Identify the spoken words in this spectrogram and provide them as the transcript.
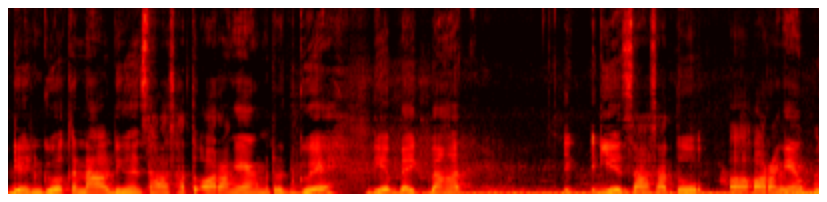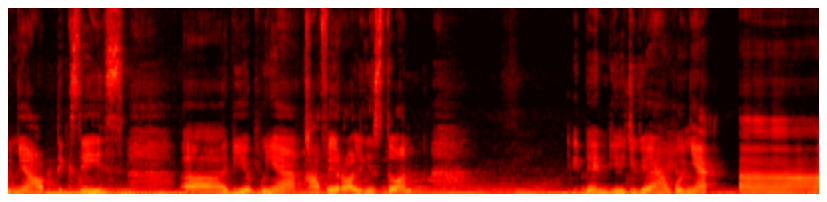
Dan gue kenal dengan salah satu orang yang menurut gue dia baik banget. Dia salah satu uh, orang yang punya optic says uh, dia punya cafe Rolling Stone dan dia juga yang punya uh,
